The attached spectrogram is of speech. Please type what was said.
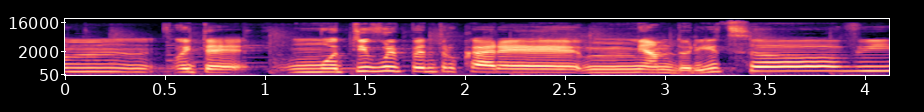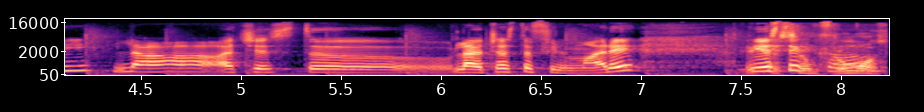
um, uite, motivul pentru care mi-am dorit să vii la, acest, uh, la această filmare E că este sunt frumos.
